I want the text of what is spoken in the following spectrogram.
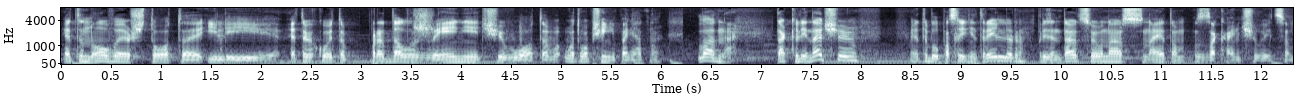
Это новое что-то или это какое-то продолжение чего-то. Вот вообще непонятно. Ладно, так или иначе, это был последний трейлер. Презентация у нас на этом заканчивается.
